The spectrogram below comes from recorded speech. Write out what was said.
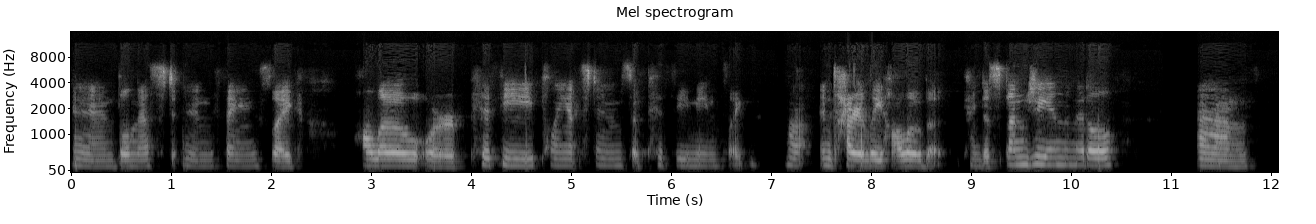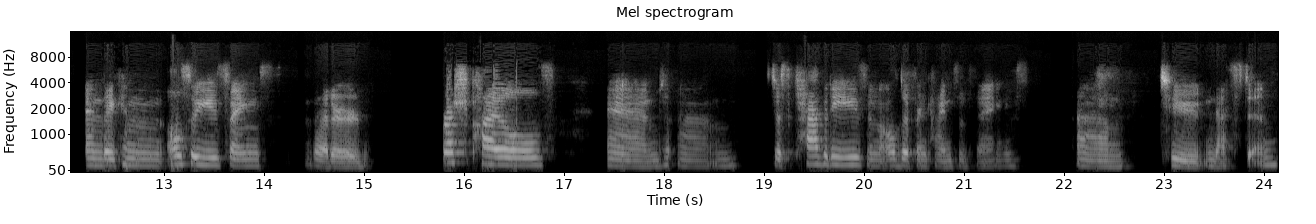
and they'll nest in things like hollow or pithy plant stems. So pithy means like not entirely hollow, but kind of spongy in the middle. Um, and they can also use things that are brush piles and um, just cavities and all different kinds of things um, to nest in.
